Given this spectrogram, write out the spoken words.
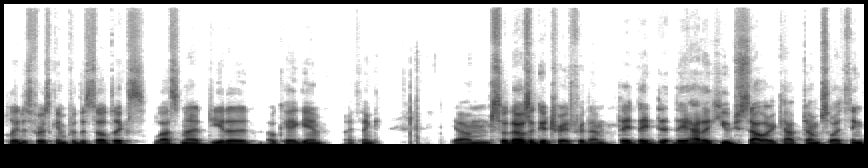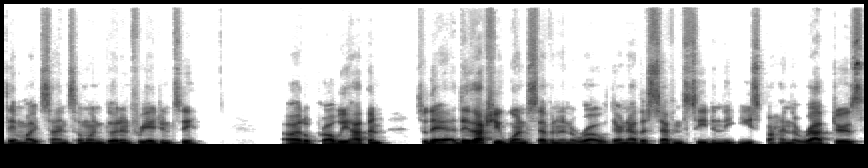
played his first game for the Celtics last night. He had a okay game, I think. Um, so that was a good trade for them. They they they had a huge salary cap dump, so I think they might sign someone good in free agency. Uh, it'll probably happen. So they they've actually won seven in a row. They're now the seventh seed in the East behind the Raptors.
